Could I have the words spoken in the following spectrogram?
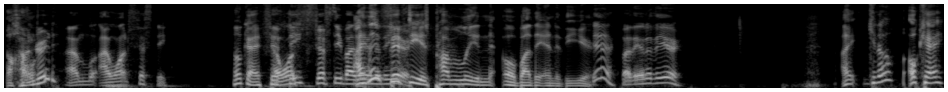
100. I'm, I want 50. Okay. 50. I want 50 by the I end think of the 50 year. is probably, in, oh, by the end of the year. Yeah, by the end of the year. I you know okay.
